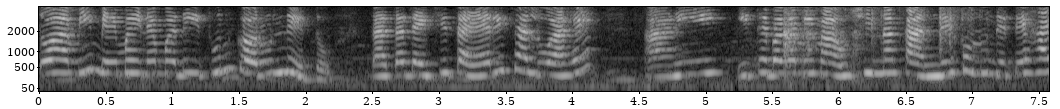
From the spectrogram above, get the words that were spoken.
तो आम्ही मे महिन्यामध्ये इथून करून नेतो. तर आता त्याची तयारी चालू आहे. आणि इथे बघा मी मावशींना कांदे सोलून देते. हा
